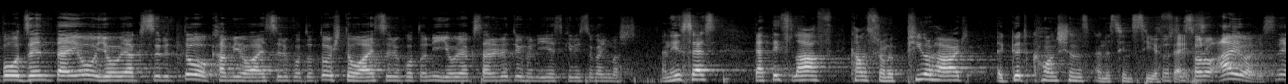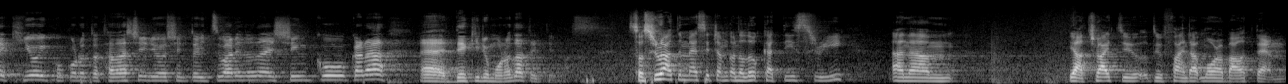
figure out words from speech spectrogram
法全体を要約すると神を愛することと人を愛することに要約されるというふうにイエス・キリストが言いました And he says that this love comes from a pure heart, a good conscience, and a sincere そして faith. その愛はですね清い心と正しい良心と偽りのない信仰から、えーできるものだと言っています So throughout the message, I'm going to look at these three and um, yeah, try to, to find out more about them.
